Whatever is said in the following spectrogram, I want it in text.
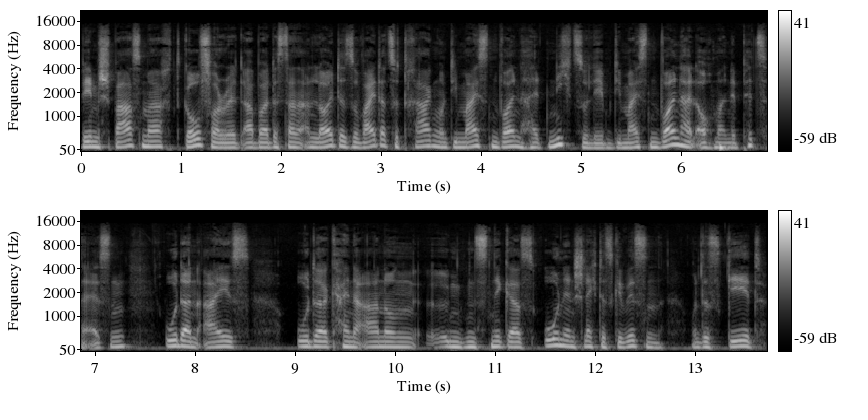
wem Spaß macht, go for it, aber das dann an Leute so weiterzutragen und die meisten wollen halt nicht so leben. Die meisten wollen halt auch mal eine Pizza essen oder ein Eis oder keine Ahnung, irgendein Snickers ohne ein schlechtes Gewissen. Und es geht.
